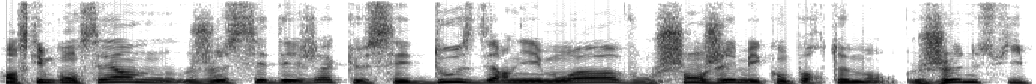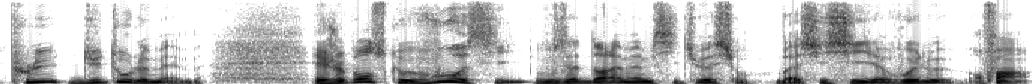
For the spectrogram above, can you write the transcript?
En ce qui me concerne, je sais déjà que ces 12 derniers mois vont changer mes comportements. Je ne suis plus du tout le même. Et je pense que vous aussi, vous êtes dans la même situation. Bah si, si, avouez-le. Enfin,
